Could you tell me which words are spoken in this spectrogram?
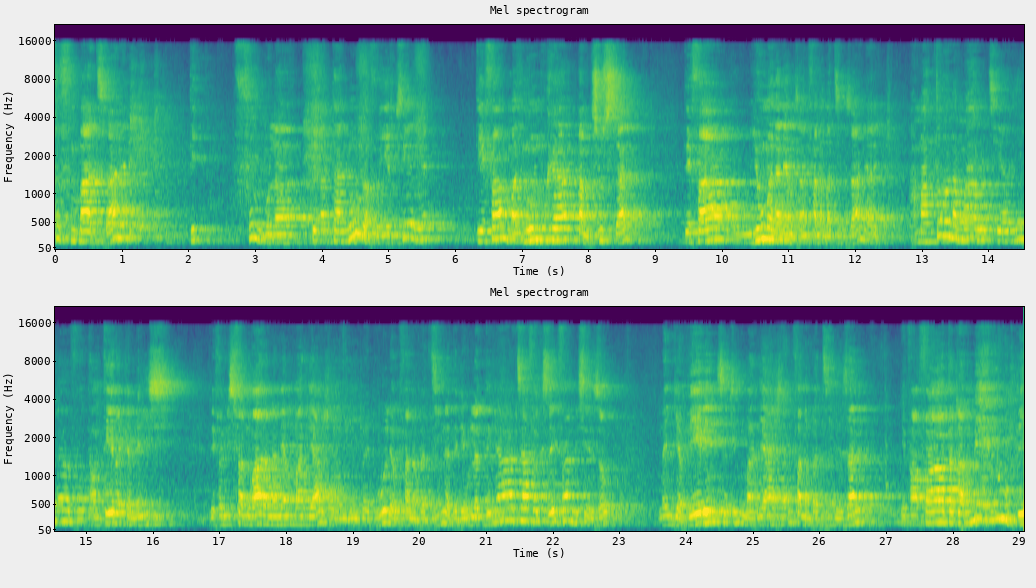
fofombady izany dia fony mbola tena tanora vao eritreriny dia efa manomboka tamin'ny jiosy izany. dia efa miomana ny amin'izany fanambadiana izany ary aman-taona maro atsy aoriana vao tanteraka ilay izy. Rehefa misy fanoharana ny amin'ny mariazy ao amin'ny baiboly, amin'ny fanambadiana dia ilay olona miteny ah tsy afaka izay fa misy an'izao. Lainga be ireny satria ny mariazy izany, ny fanambadiana izany efa fantatra meloa be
